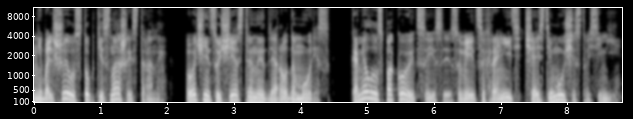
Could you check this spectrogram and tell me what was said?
Небольшие уступки с нашей стороны, очень существенные для рода Моррис. Камела успокоится, если сумеет сохранить часть имущества семьи.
